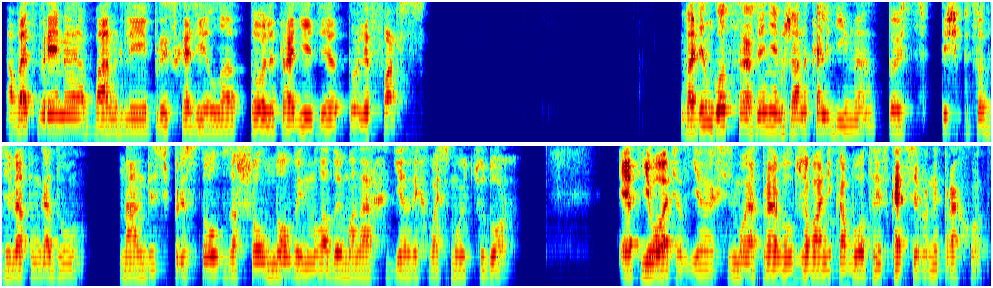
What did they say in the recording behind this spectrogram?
А в это время в Англии происходила то ли трагедия, то ли фарс. В один год с рождением Жана Кальвина, то есть в 1509 году, на английский престол взошел новый молодой монарх Генрих VIII Тюдор. Это его отец Генрих VII отправил Джованни Кабота искать северный проход.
